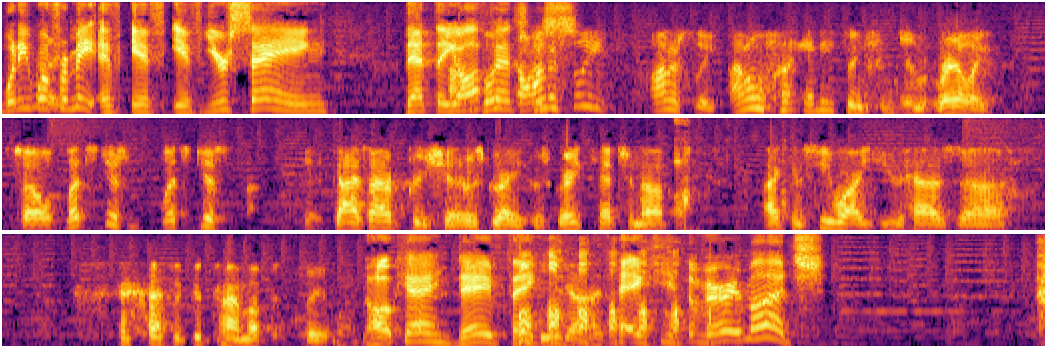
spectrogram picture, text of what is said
what do you want from me? If if if you're saying that the look, offense was honestly, honestly, I don't want anything from you really. So let's just let's just guys. I appreciate it. It was great. It was great catching up. Oh. I can see why you has uh, has a good time up in Cleveland. okay, Dave, thank you, guys. thank you very much.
